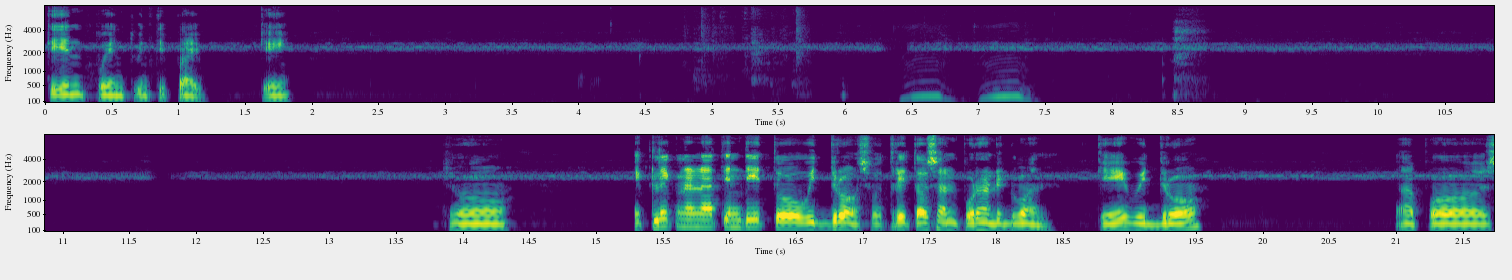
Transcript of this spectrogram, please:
19.25. Okay? So, i-click na natin dito, withdraw. So, 3,401. Okay, withdraw. Tapos,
